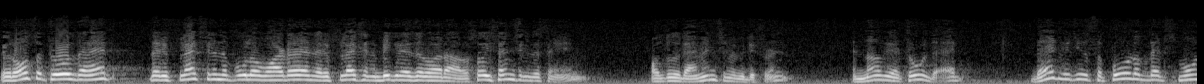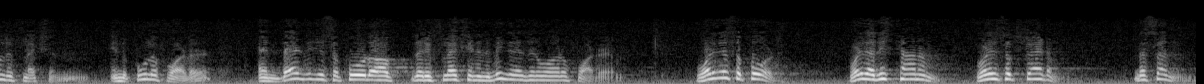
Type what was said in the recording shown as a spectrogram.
We were also told that the reflection in the pool of water and the reflection in big reservoir are also essentially the same, although the dimension may be different. And now we are told that that which is support of that small reflection in the pool of water and that which is support of the reflection in the big reservoir of water. What is the support? What is the adhisthanam? What is the substratum? The sun.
